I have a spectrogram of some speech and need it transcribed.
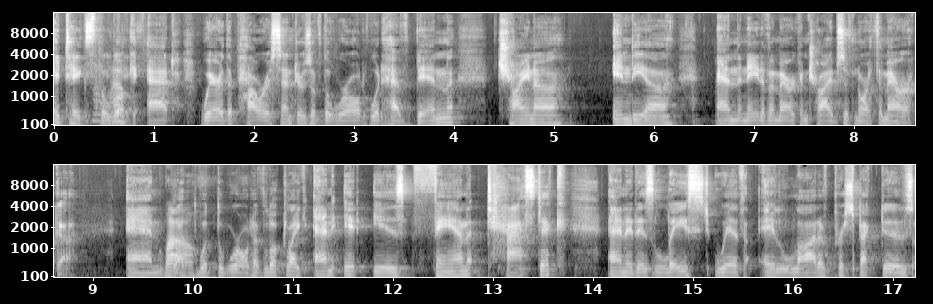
It takes the look at where the power centers of the world would have been: China, India, and the Native American tribes of North America and Wow. what would the world have looked like. And it is fantastic. And it is laced with a lot of perspectives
